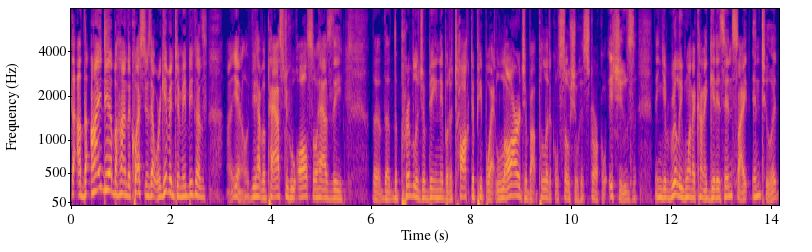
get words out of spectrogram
the, uh, the idea behind the questions that were given to me, because, uh, you know, if you have a pastor who also has the the, the, the privilege of being able to talk to people at large about political, social, historical issues, then you really want to kind of get his insight into it.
